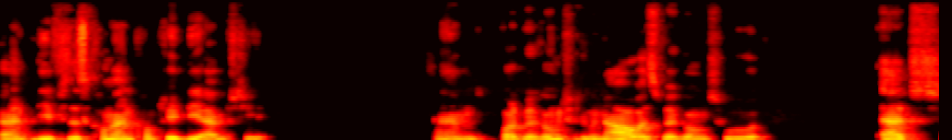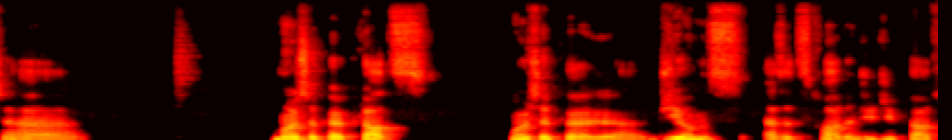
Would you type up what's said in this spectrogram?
and leave this command completely empty. And what we're going to do now is we're going to add uh, multiple plots, multiple uh, geoms, as it's called in ggplot,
